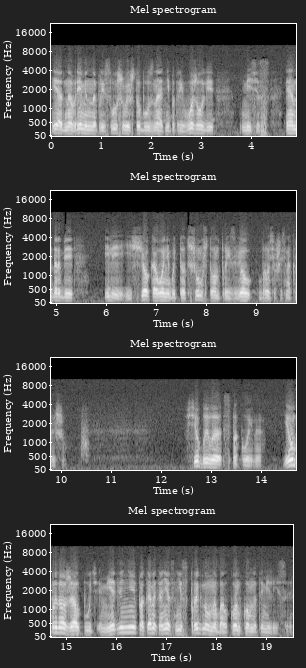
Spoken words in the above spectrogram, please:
и одновременно прислушиваясь, чтобы узнать, не потревожил ли миссис Эндерби или еще кого-нибудь тот шум, что он произвел, бросившись на крышу. Все было спокойно, и он продолжал путь медленнее, пока, наконец, не спрыгнул на балкон комнаты Мелисы.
